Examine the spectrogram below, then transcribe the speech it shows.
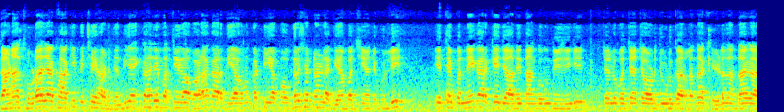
ਦਾਣਾ ਥੋੜਾ ਜਿਹਾ ਖਾ ਕੇ ਪਿੱਛੇ ਹਟ ਜਾਂਦੀ ਆ। ਇੱਕ ਹਜੇ ਬੱਚੇ ਦਾ ਬਾੜਾ ਕਰਦੀ ਆ, ਹੁਣ ਕੱਟੀ ਆਪਾਂ ਉਧਰ ਛੱਡਣ ਲੱਗੇ ਆ ਬੱਚੀਆਂ 'ਚ ਖੁੱਲੀ ਇੱਥੇ ਬੰਨੇ ਕਰਕੇ ਜਿਆਦੇ ਤੰਗ ਹੁੰਦੀ ਸੀਗੀ। ਚਲੋ ਬੱਚਾ ਚੌੜ ਚੂੜ ਕਰ ਲੈਂਦਾ, ਖੇਡ ਲੈਂਦਾ ਹੈਗਾ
